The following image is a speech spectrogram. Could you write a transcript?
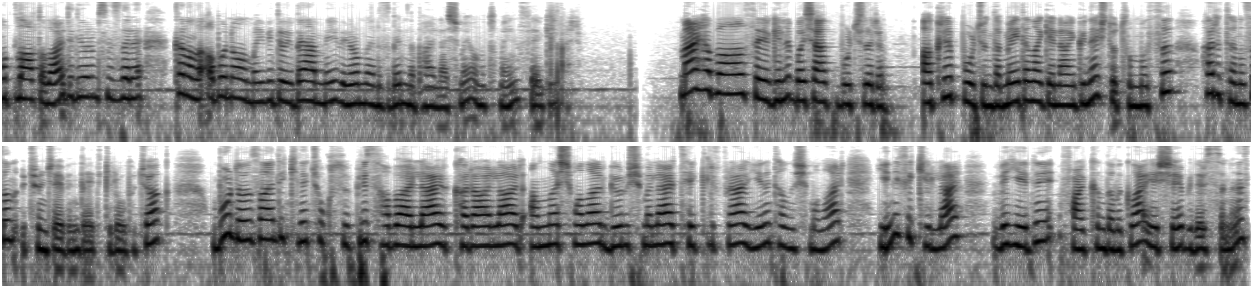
Mutlu haftalar diliyorum sizlere. Kanala abone olmayı, videoyu beğenmeyi ve yorumlarınızı benimle paylaşmayı unutmayın. Sevgiler. Merhaba sevgili Başak Burçlarım. Akrep burcunda meydana gelen güneş tutulması haritanızın 3. evinde etkili olacak. Burada özellikle çok sürpriz haberler, kararlar, anlaşmalar, görüşmeler, teklifler, yeni tanışmalar, yeni fikirler ve yeni farkındalıklar yaşayabilirsiniz.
